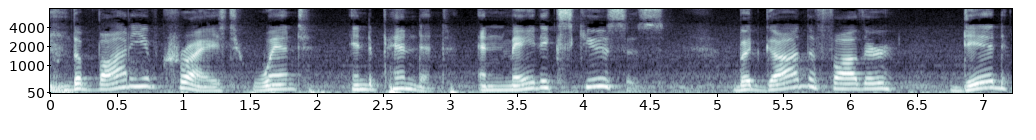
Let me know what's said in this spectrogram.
the body of Christ went independent and made excuses, but God the Father did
